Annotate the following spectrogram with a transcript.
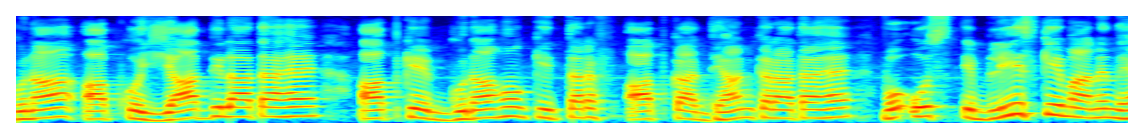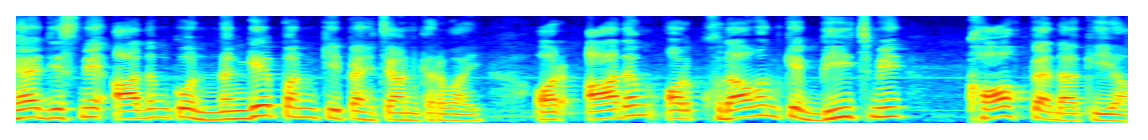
گناہ آپ کو یاد دلاتا ہے، آپ کے گناہوں کی طرف آپ کا دھیان کراتا ہے۔ وہ اس ابلیس کی مانند ہے جس نے آدم کو ننگے پن کی پہچان کروائی اور آدم اور خداون کے بیچ میں خوف پیدا کیا۔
